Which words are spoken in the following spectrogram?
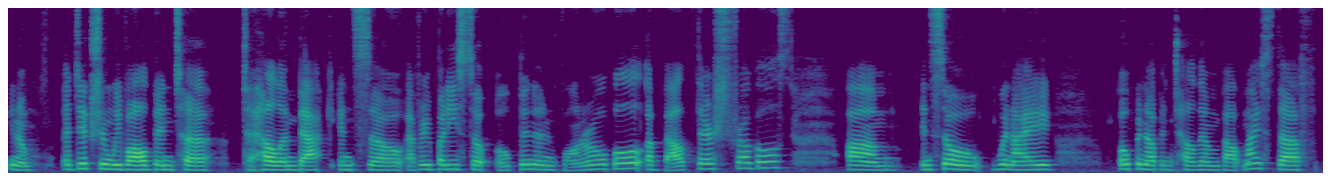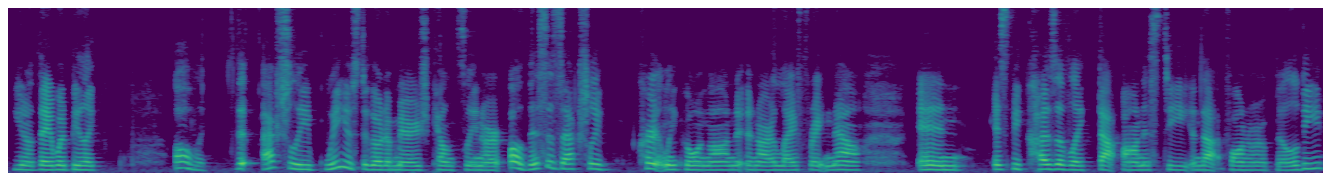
you know, addiction, we've all been to, to hell and back. And so everybody's so open and vulnerable about their struggles. Um, and so when I open up and tell them about my stuff, you know, they would be like, oh, like, th- actually, we used to go to marriage counseling, or oh, this is actually currently going on in our life right now. And it's because of like that honesty and that vulnerability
